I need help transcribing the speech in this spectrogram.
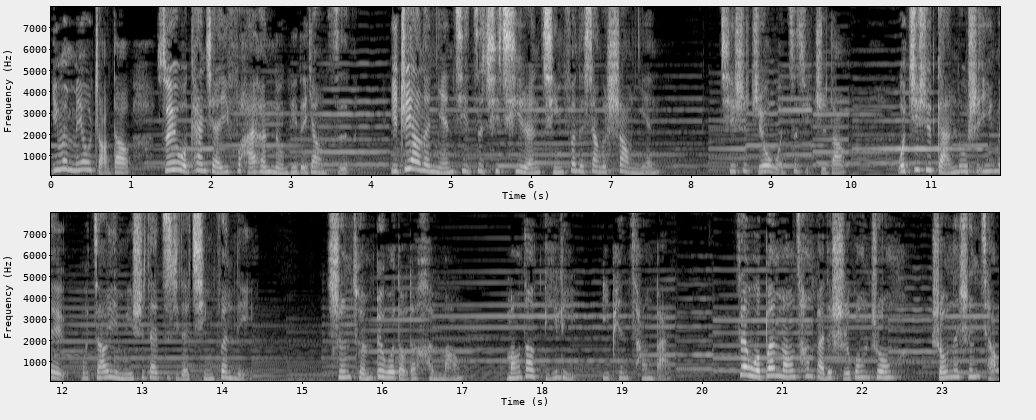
因为没有找到，所以我看起来一副还很努力的样子。以这样的年纪自欺欺人，勤奋的像个少年。其实只有我自己知道，我继续赶路是因为我早已迷失在自己的勤奋里。生存被我抖得很忙，忙到底里一片苍白。在我奔忙苍白的时光中，熟能生巧，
